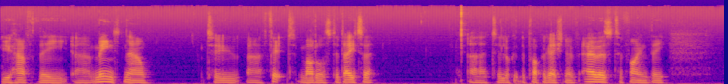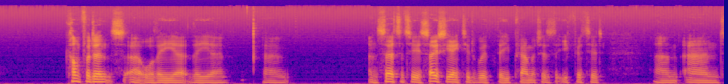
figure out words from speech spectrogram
you have the uh, means now to uh, fit models to data, uh, to look at the propagation of errors, to find the confidence uh, or the, uh, the uh, uncertainty associated with the parameters that you fitted um, and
